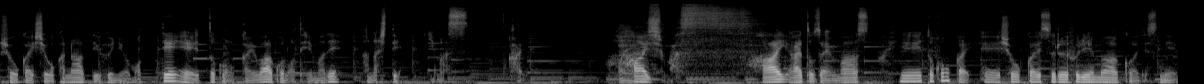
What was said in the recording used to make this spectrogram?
紹介しようかなっていうふうに思って、えっと今回はこのテーマで話しています。はい。おはい願い。します。はい、ありがとうございます。えっと今回、えー紹介するフレームワークはですね、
